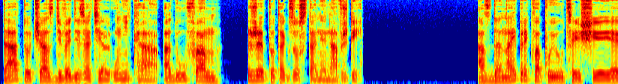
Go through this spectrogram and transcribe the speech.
Táto časť vede zatiaľ uniká a dúfam, že to tak zostane navždy. A zda najprekvapujúcejšie je,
